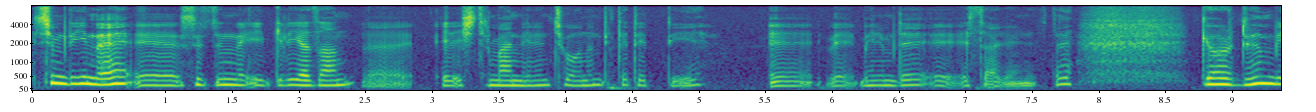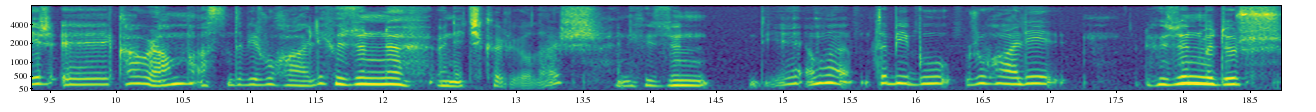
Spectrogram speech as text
şimdi yine e, sizinle ilgili yazan e, eleştirmenlerin çoğunun dikkat ettiği e, ve benim de e, eserlerinizde gördüğüm bir e, kavram aslında bir ruh hali hüzünlü öne çıkarıyorlar. Hani hüzün diye ama tabii bu ruh hali hüzün müdür,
